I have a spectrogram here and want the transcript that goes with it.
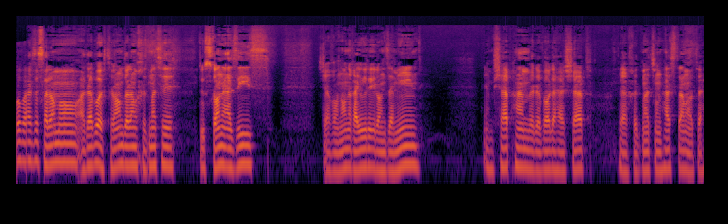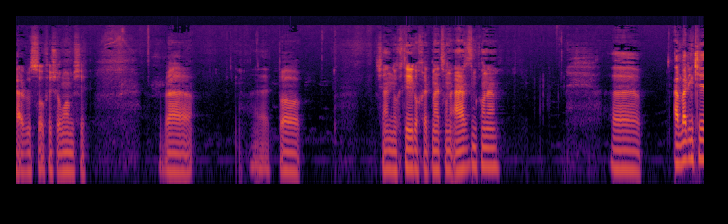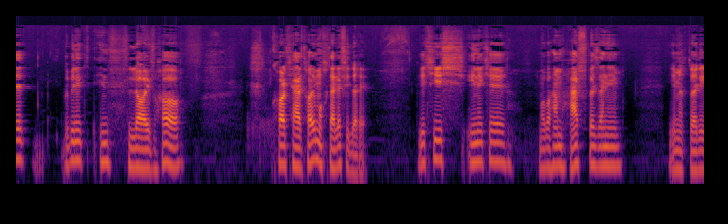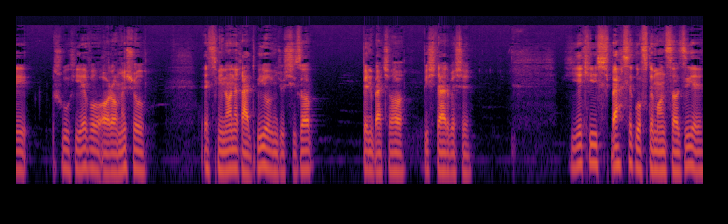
با عرض سلام و ادب و احترام دارم خدمت دوستان عزیز جوانان غیور ایران زمین. امشب هم به روال هر شب در خدمتون هستم. البته هر روز صبح شما میشه. و با چند نکته ای رو خدمتون عرض می‌کنم. اول اینکه ببینید این لایو ها کارکردهای مختلفی داره. یکیش اینه که ما با هم حرف بزنیم یه مقداری روحیه و آرامش و اطمینان قلبی و اینجور چیزا بین بچه ها بیشتر بشه. یکیش بحث گفتمان سازیه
